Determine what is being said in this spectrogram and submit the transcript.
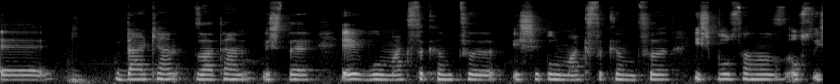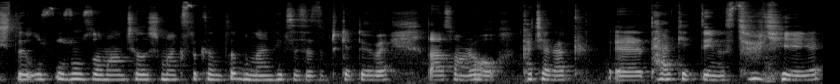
E, derken zaten işte ev bulmak sıkıntı, işi bulmak sıkıntı, iş bulsanız o işte uzun zaman çalışmak sıkıntı. Bunların hepsi sizi tüketiyor ve daha sonra o kaçarak e, terk ettiğiniz Türkiye'ye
